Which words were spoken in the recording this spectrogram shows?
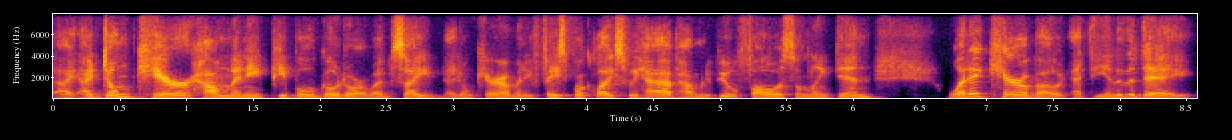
I, I don't care how many people go to our website. I don't care how many Facebook likes we have, how many people follow us on LinkedIn. What I care about at the end of the day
